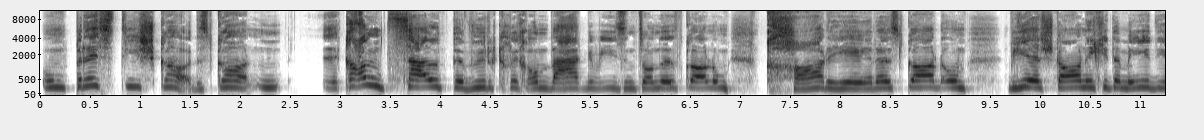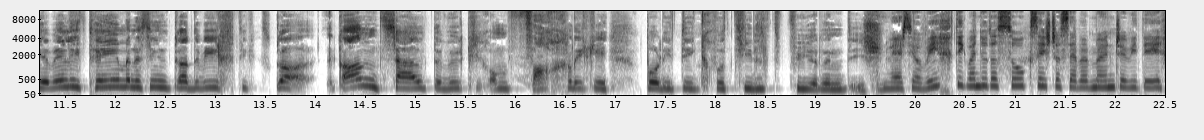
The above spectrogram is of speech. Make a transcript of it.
um Prestige geht. Es geht n- ganz selten wirklich um Wegweisen, sondern es geht um Karriere, es geht um, wie stehe ich in den Medien, welche Themen sind gerade wichtig. Es geht ganz selten wirklich um fachliche Politik, die zielführend ist. Dann wäre es ja wichtig, wenn du das so siehst, dass eben Menschen wie dich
